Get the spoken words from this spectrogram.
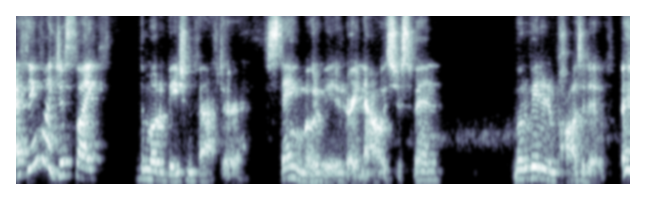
I think like just like the motivation factor staying motivated right now has just been motivated and positive.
